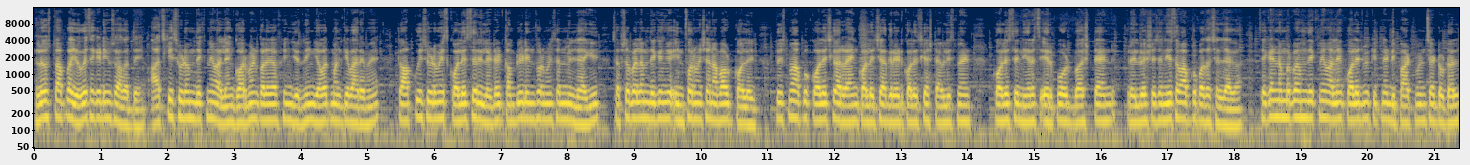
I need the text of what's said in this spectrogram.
हेलो दोस्तों, आपका योगेश अकेडमी में स्वागत है। आज की इस वीडियो में देखने वाले हैं government college of engineering Yavatmal के बारे में। तो आपको इस वीडियो में इस कॉलेज से रिलेटेड कंप्लीट इन्फॉर्मेशन मिल जाएगी। सबसे पहले हम देखेंगे इन्फॉर्मेशन अबाउट कॉलेज तो इसमें आपको कॉलेज का रैंक कॉलेज का ग्रेड कॉलेज का स्टैब्लिशमेंट कॉलेज से nearest airport bus stand railway station ये सब आपको पता चल जाएगा। सेकेंड नंबर पर हम देखने वाले हैं कॉलेज में कितने डिपार्टमेंट्स हैं टोटल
